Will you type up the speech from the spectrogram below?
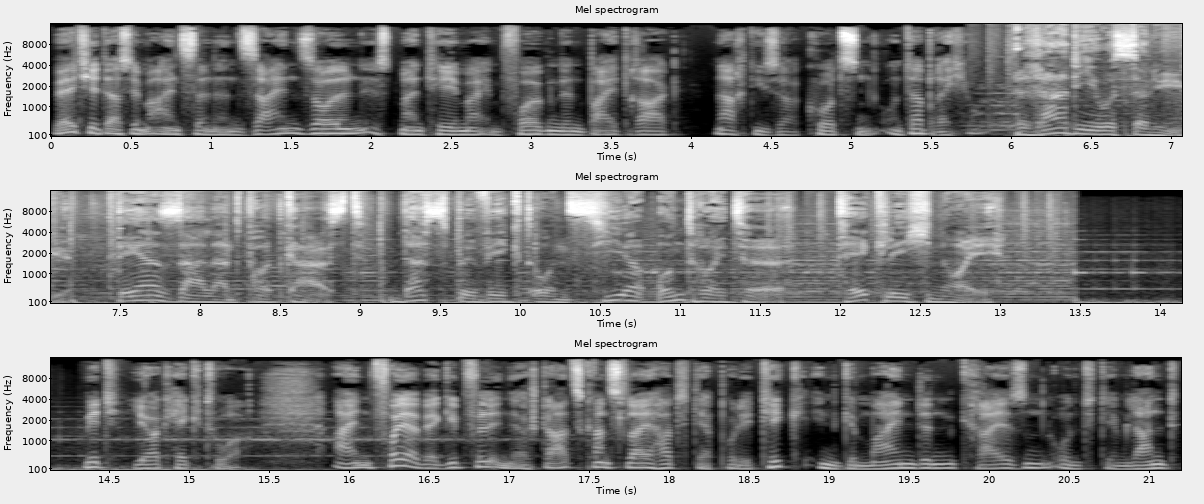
Welche das im Einzelnen sein sollen, ist mein Thema im folgenden Beitrag nach dieser kurzen Unterbrechung. Radio Salü, der Saarland-Podcast. Das bewegt uns hier und heute. Täglich neu mit Jörg Hector. Ein Feuerwehrgipfel in der Staatskanzlei hat der Politik in Gemeinden, Kreisen und dem Land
